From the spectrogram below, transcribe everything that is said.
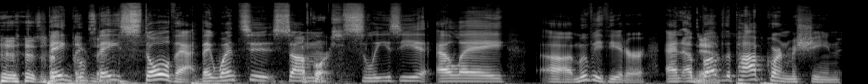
Yeah. is what they the they stole that. They went to some sleazy L.A. Uh, movie theater, and above Yeah. the popcorn machine,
